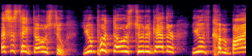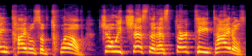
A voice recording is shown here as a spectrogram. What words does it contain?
Let's just take those two. You put those two together, you have combined titles of 12. Joey Chestnut has 13 titles.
